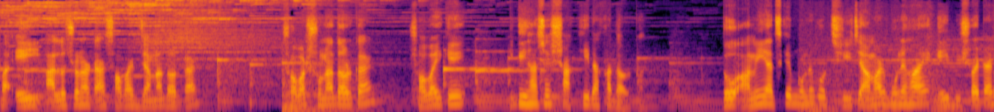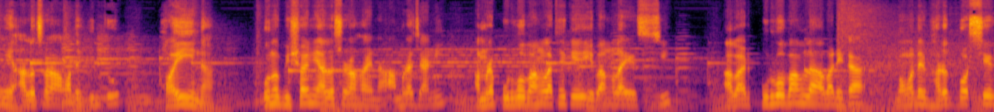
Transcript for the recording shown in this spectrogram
বা এই আলোচনাটা সবার জানা দরকার, সবার শোনা দরকার, সবাইকে ইতিহাসের সাক্ষী রাখা দরকার। তো আমি আজকে মনে করছি যে আমার মনে হয় এই বিষয়টা নিয়ে আলোচনা আমাদের কিন্তু হয়ই না। কোনো বিষয় নিয়ে আলোচনা হয় না। আমরা জানি, আমরা পূর্ব বাংলা থেকে এ বাংলায় এসেছি। আবার পূর্ব বাংলা আবার এটা আমাদের ভারতবর্ষের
